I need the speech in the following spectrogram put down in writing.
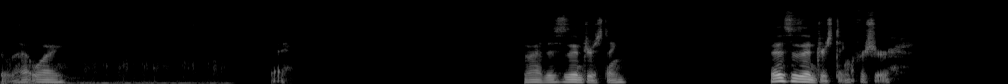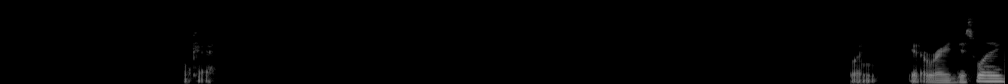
Go that way. Okay. Alright, this is interesting. This is interesting for sure. Okay. Go ahead and get a raid this way.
